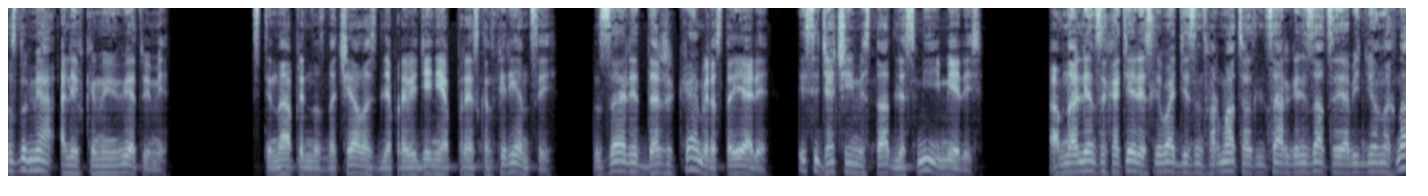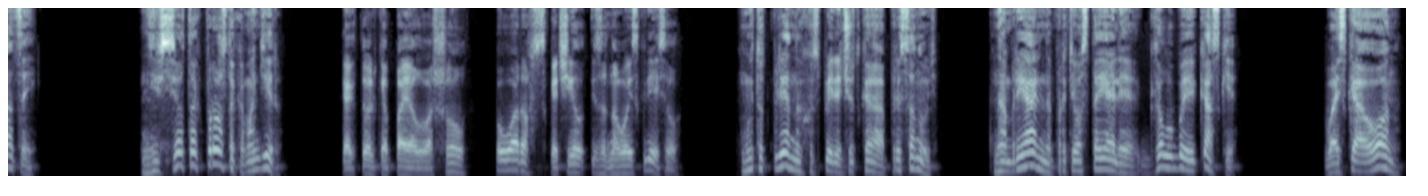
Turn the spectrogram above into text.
с двумя оливковыми ветвями. Стена предназначалась для проведения пресс-конференций. В зале даже камеры стояли, и сидячие места для СМИ имелись. Обновленцы хотели сливать дезинформацию от лица Организации Объединенных Наций? Не все так просто, командир. Как только Павел вошел, Уваров вскочил из одного из кресел. Мы тут пленных успели чутка присануть. Нам реально противостояли голубые каски. Войска ООН?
